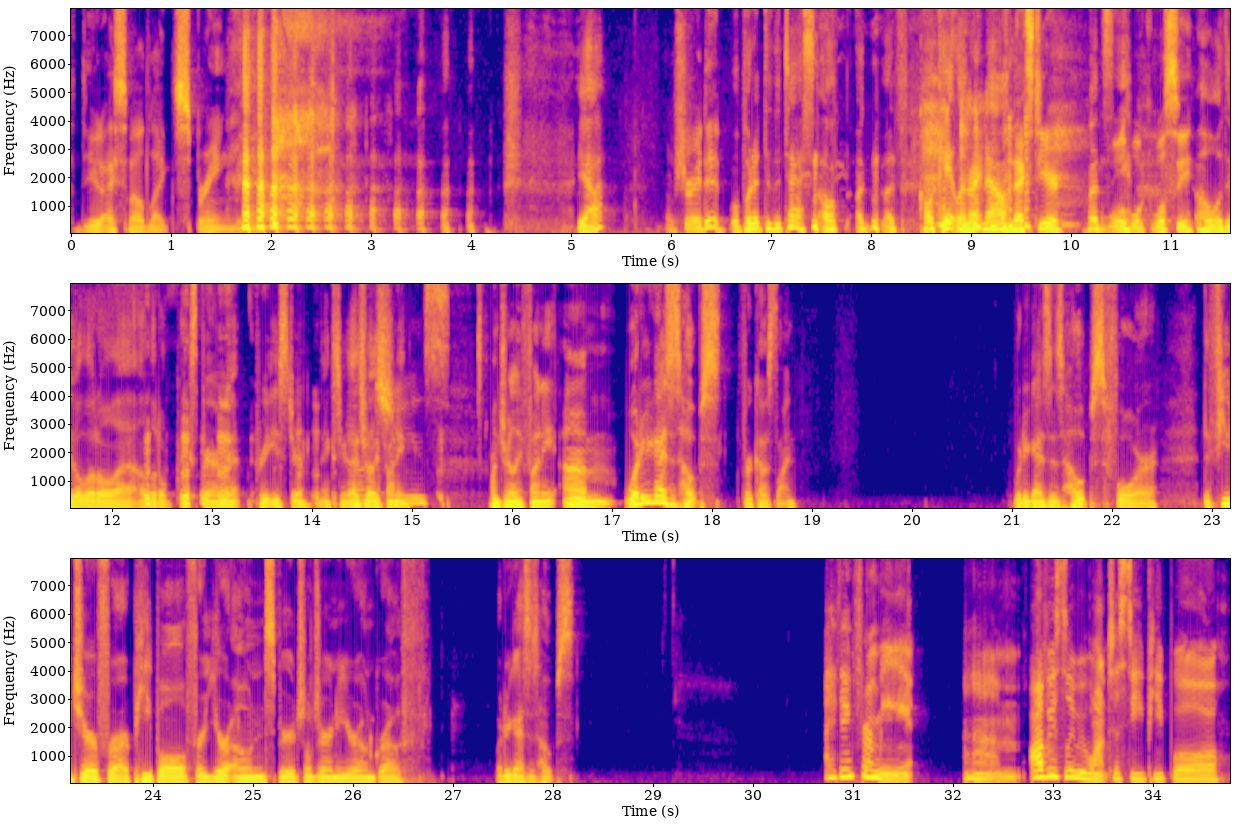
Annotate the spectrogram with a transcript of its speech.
Dude, I smelled like spring, baby. Yeah, I'm sure I did. we'll put it to the test. I'll, uh, let's call Caitlin right now. Next year, Let's we'll, see. we'll, we'll see. Oh, we'll do a little uh, a little experiment pre Easter next year. That's Oh, really funny. jeez. That's really funny. Um, what are you guys' hopes for Coastline? What are you guys' hopes for the future, for our people, for your own spiritual journey, your own growth? What are you guys' hopes? I think for me, um, obviously we want to see people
